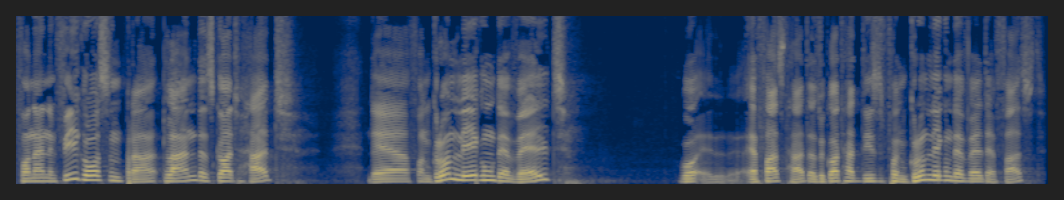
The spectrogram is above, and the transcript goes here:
von einem viel großen Plan, das Gott hat, der von Grundlegung der Welt erfasst hat. Also Gott hat dieses von Grundlegung der Welt erfasst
